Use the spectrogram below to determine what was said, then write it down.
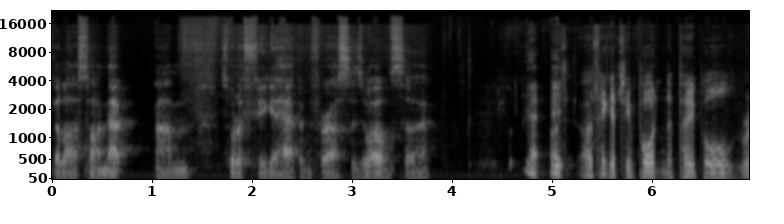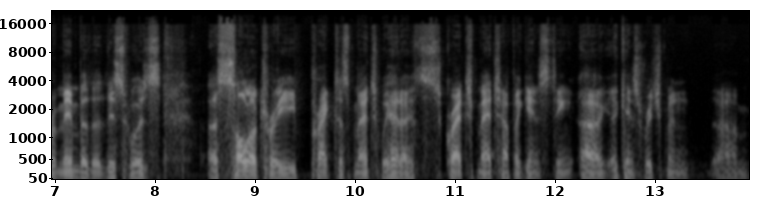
the last time that um, sort of figure happened for us as well. So, yeah, it, I, think it's important that people remember that this was a solitary practice match. We had a scratch match up against uh, against Richmond um,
